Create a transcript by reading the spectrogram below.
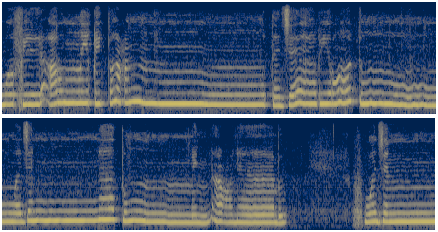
وفي الأرض قطع متجابرات وجنات من أعناب وجنات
